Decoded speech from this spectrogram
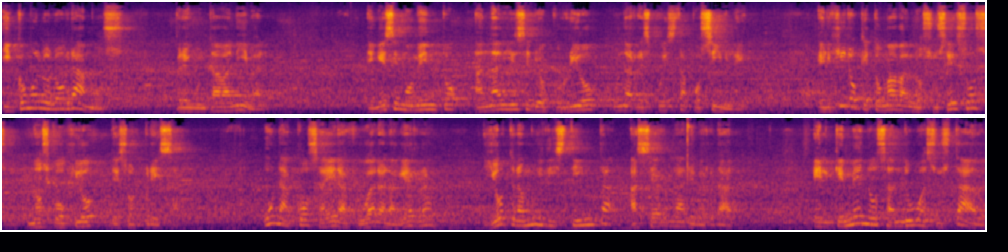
¿Y cómo lo logramos? preguntaba Aníbal. En ese momento a nadie se le ocurrió una respuesta posible. El giro que tomaban los sucesos nos cogió de sorpresa. Una cosa era jugar a la guerra y otra muy distinta hacerla de verdad. El que menos anduvo asustado,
